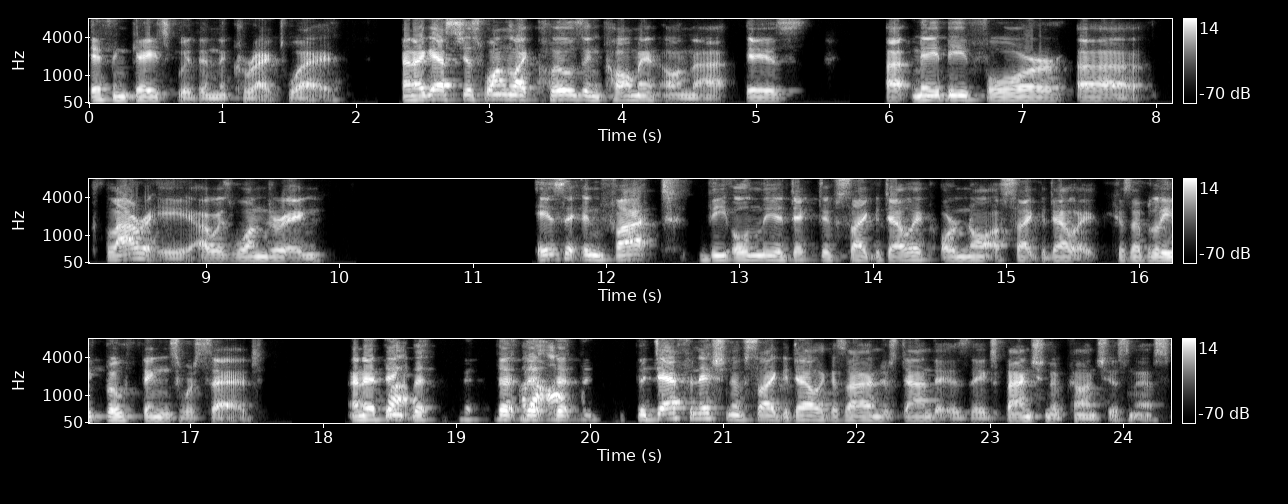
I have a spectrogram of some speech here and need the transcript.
if engaged with in the correct way. And i guess just one like closing comment on that is uh, maybe for uh, clarity i was wondering is it in fact the only addictive psychedelic or not a psychedelic? Because I believe both things were said. And I think that the, the, the, the, the definition of psychedelic, as I understand it, is the expansion of consciousness.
